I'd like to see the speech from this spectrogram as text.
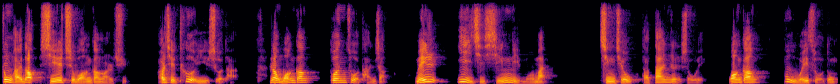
众海盗挟持王刚而去，而且特意设坛，让王刚端坐坛上，每日。一起行礼膜拜，请求他担任首领。王刚不为所动，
